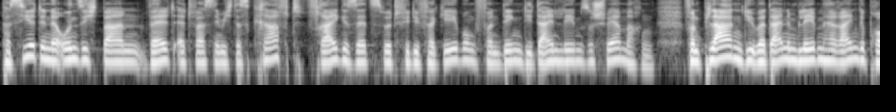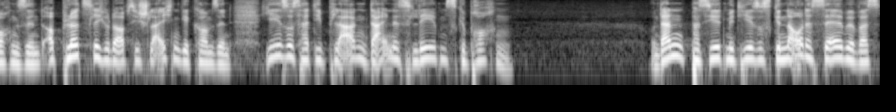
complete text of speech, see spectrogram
passiert in der unsichtbaren Welt etwas, nämlich dass Kraft freigesetzt wird für die Vergebung von Dingen, die dein Leben so schwer machen, von Plagen, die über deinem Leben hereingebrochen sind, ob plötzlich oder ob sie schleichend gekommen sind. Jesus hat die Plagen deines Lebens gebrochen. Und dann passiert mit Jesus genau dasselbe, was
